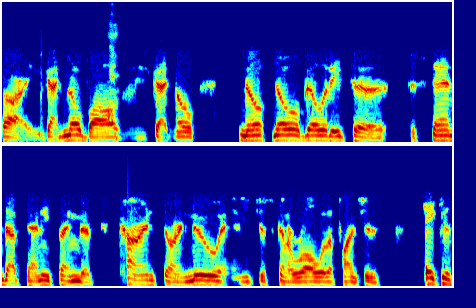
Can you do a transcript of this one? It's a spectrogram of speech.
Sorry, he's got no balls and he's got no no no ability to to stand up to anything that's current or new, and he's just going to roll with the punches, take his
